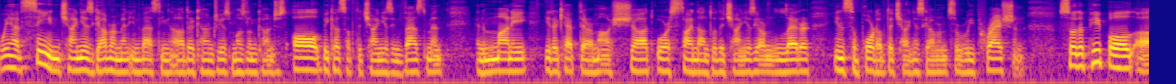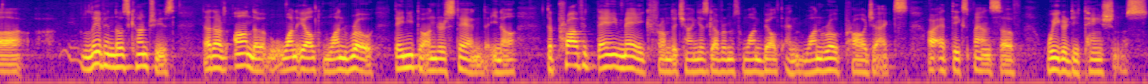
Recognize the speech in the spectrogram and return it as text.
We have seen Chinese government investing in other countries, Muslim countries, all because of the Chinese investment and money either kept their mouth shut or signed on to the Chinese government letter in support of the Chinese government's repression. So the people uh, live in those countries that are on the one belt, one road. They need to understand, you know, the profit they make from the Chinese government's One Belt and One Road projects are at the expense of Uyghur detentions,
